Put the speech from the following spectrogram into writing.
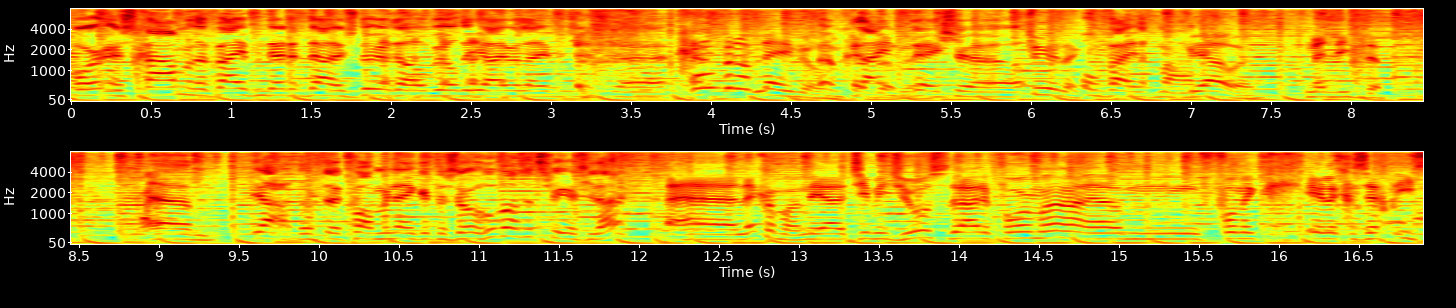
Voor een schamele 35.000 euro wilde jij wel eventjes eh, Geen probleem, joh. een Geen pleinvreesje eh, Tuurlijk. onveilig maken. Ja hoor, met liefde. Ehm, ja, dat eh, kwam in één keer te zo. Hoe was het sfeertje daar? Eh, lekker man. Ja, Jimmy Jules draaide voor me. Ehm, vond ik eerlijk gezegd iets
